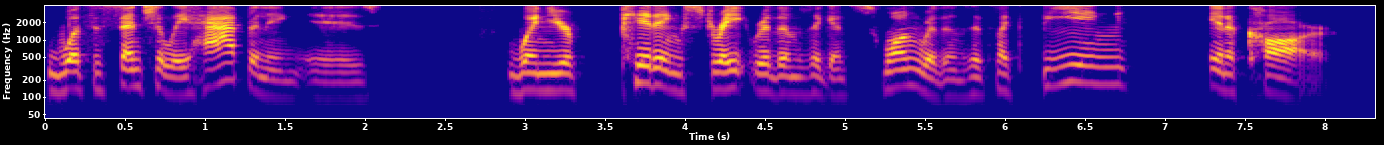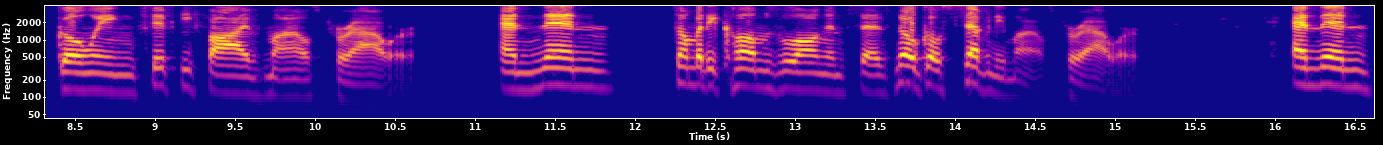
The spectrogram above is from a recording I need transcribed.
what's essentially happening is when you're pitting straight rhythms against swung rhythms, it's like being in a car going 55 miles per hour. And then somebody comes along and says, no, go 70 miles per hour. And then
